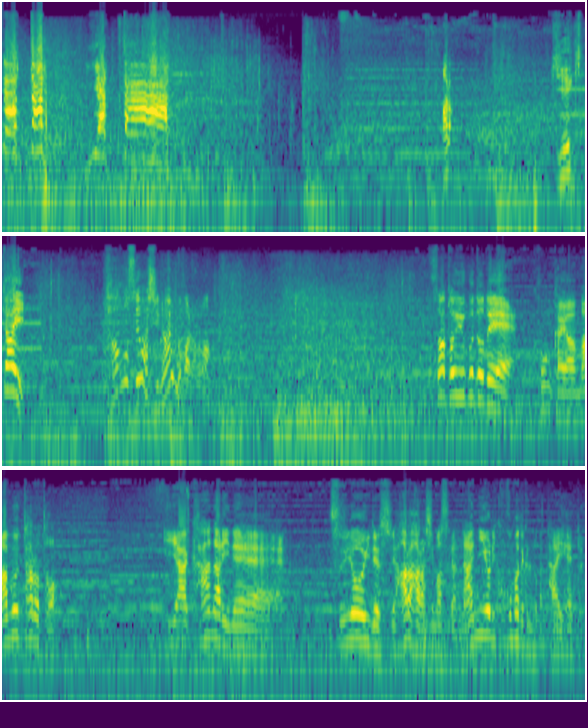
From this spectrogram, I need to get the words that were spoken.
なった。やったあら。撃退。倒せはしないのかな？さあということで今回はマムタロトいやかなりね強いですしハラハラしますが何よりここまで来るのが大変という。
